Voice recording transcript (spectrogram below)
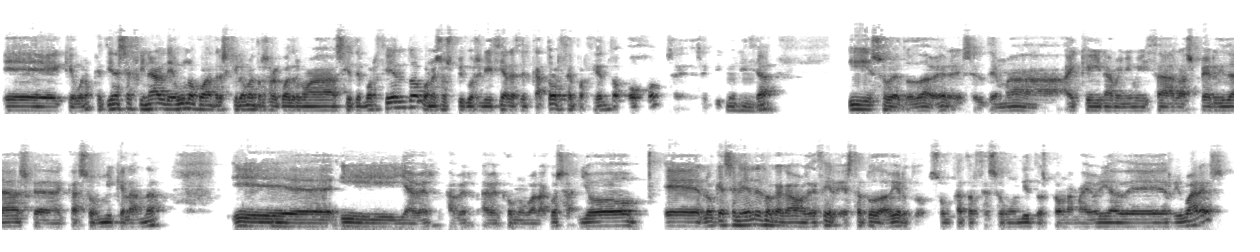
eh, que bueno, que tiene ese final de 1,3 kilómetros al 4,7%, con esos picos iniciales del 14%, ojo, ese, pico inicial. Y sobre todo, a ver, es el tema, hay que ir a minimizar las pérdidas, eh, caso Mikelanda, y, y, a ver, a ver, a ver cómo va la cosa. Yo, eh, lo que es evidente es lo que acabamos de decir, está todo abierto, son 14 segunditos para la mayoría de rivales,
